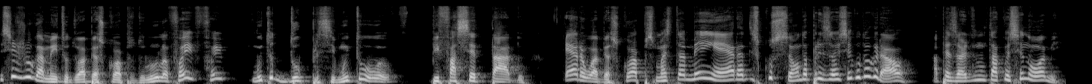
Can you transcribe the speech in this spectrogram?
Esse julgamento do habeas corpus do Lula foi, foi muito dúplice, muito bifacetado. Era o habeas corpus, mas também era a discussão da prisão em segundo grau, apesar de não estar com esse nome.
